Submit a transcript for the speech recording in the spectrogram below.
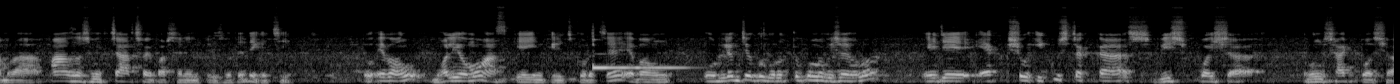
আমরা পাঁচ দশমিক চার ছয় পার্সেন্ট ইনক্রিজ হতে দেখেছি। তো এবং ভলিউমও আজকে ইনক্রিজ করেছে এবং উল্লেখযোগ্য গুরুত্বপূর্ণ বিষয় হলো এই যে একশো একুশ টাকা বিশ পয়সা এবং ষাট পয়সা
